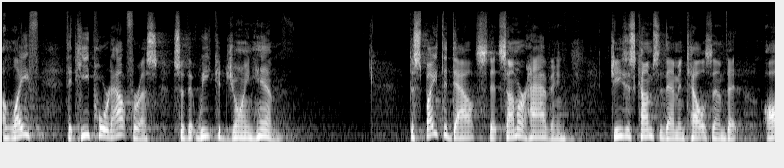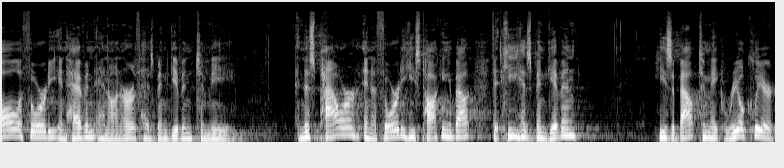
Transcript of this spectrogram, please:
a life that He poured out for us so that we could join Him. Despite the doubts that some are having, Jesus comes to them and tells them that all authority in heaven and on earth has been given to me. And this power and authority he's talking about that he has been given, he's about to make real clear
